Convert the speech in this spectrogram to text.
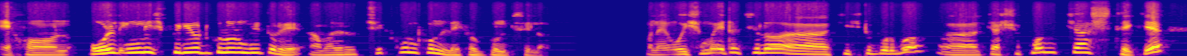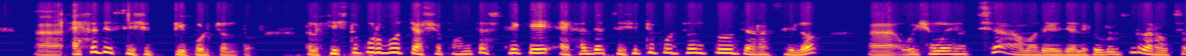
এখন ওল্ড ইংলিশ পিরিয়ডগুলোর ভিতরে আমাদের হচ্ছে কোন কোন লেখকগুণ ছিল? মানে ওই সময় এটা ছিল খ্রিস্টপূর্ব চারশো পঞ্চাশ থেকে এক হাজার ছেষট্টি পর্যন্ত। তাহলে খ্রিস্টপূর্ব চারশো পঞ্চাশ থেকে এক হাজার ছেষট্টি পর্যন্ত যারা ছিল ওই সময় হচ্ছে আমাদের যে লেখকগুলো ছিল তারা হচ্ছে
